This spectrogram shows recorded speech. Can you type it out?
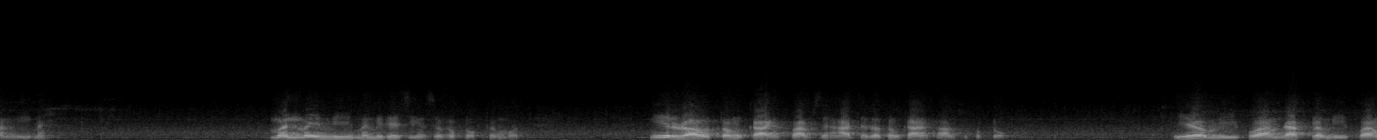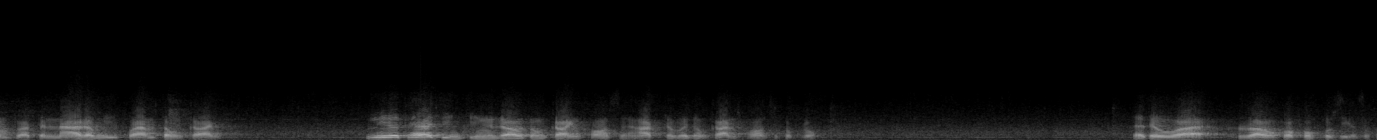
มันมีไหม มันไม่มีมันมีแต่สิ่งสกปรกทั้งหมด นี่เราต้องการความสะอาดแต่เราต้องการความสกปรกที่เรามีความรักเรามีความปรารถนาเรามีความต้องการเนื้อแท้จริง ๆ เราต้องการของสะอาดจะไม่ต้องการของสกปรกแต่ถ้าว่าเราก็พบกับสิ่งสก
